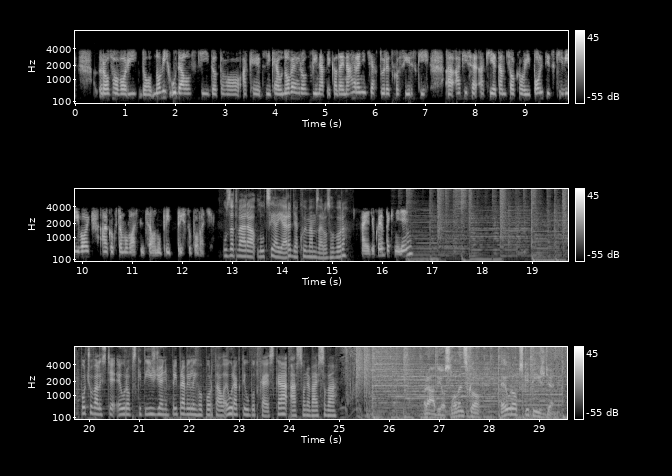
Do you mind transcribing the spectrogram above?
rozhovory do nových udalostí, do toho, aké vznikajú nové hrozby, napríklad aj na hraniciach turecko-sírskych, aký, sa, aký je tam celkový politický vývoj a ako k tomu vlastne celému pri, pristupovať. Uzatvára Lucia Jar, ďakujem vám za rozhovor. A ja ďakujem, pekný deň. Počúvali ste Európsky týždeň, pripravili ho portál euraktiv.sk a Sonja Vajsová. Rádio Slovensko, Európsky týždeň.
